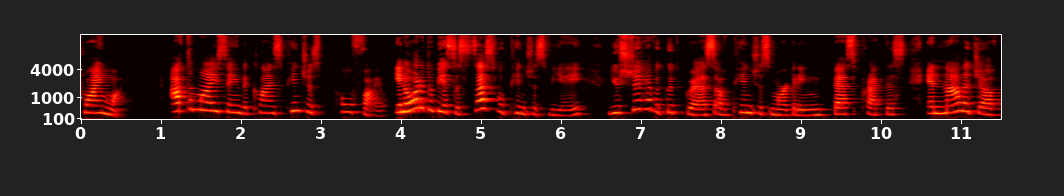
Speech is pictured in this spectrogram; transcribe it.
Tailwind, optimizing the client's Pinterest profile. In order to be a successful Pinterest VA, you should have a good grasp of Pinterest marketing best practice and knowledge of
